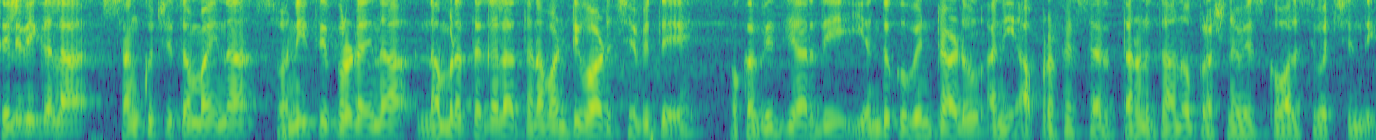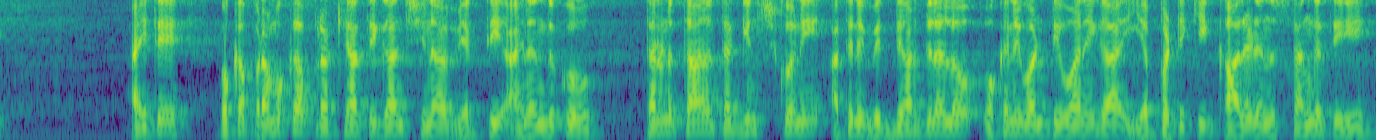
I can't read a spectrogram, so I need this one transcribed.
తెలివిగల సంకుచితమైన స్వనీతిపరుడైన నమ్రత గల తన వంటివాడు చెబితే ఒక విద్యార్థి ఎందుకు వింటాడు అని ఆ ప్రొఫెసర్ తనను తాను ప్రశ్న వేసుకోవాల్సి వచ్చింది. అయితే ఒక ప్రముఖ ప్రఖ్యాతిగాంచిన వ్యక్తి అయినందుకు తనను తాను తగ్గించుకొని అతని విద్యార్థులలో ఒకని వంటి వానిగా ఎప్పటికీ కాలడని సంగతి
